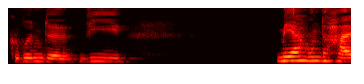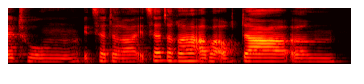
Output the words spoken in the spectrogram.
Gründe wie mehr Hundehaltung etc. etc. Aber auch da ähm,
